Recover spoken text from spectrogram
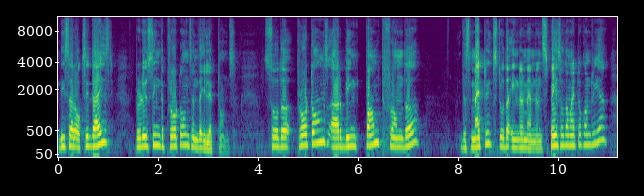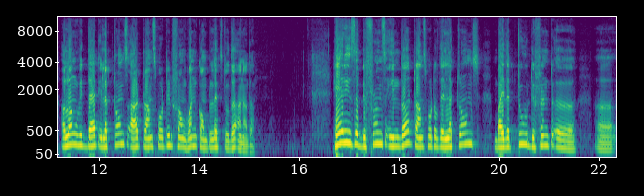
These are oxidized producing the protons and the electrons. So the protons are being pumped from the this matrix to the inner membrane space of the mitochondria. Along with that electrons are transported from one complex to the another. Here is the difference in the transport of the electrons by the two different uh, uh,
